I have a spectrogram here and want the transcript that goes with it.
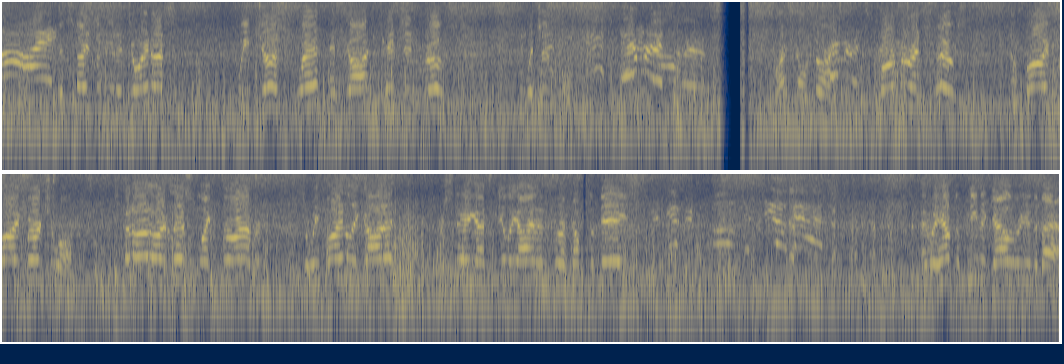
Hi. It's nice of you to join us. We just went and got pigeon roast, which is Cormorant's roost. what? Oh, sorry. Cormorant's Roost, a 5-5 virtual. It's been on our list like forever. So we finally got it. We're staying at Pelee Island for a couple of days. And we have the peanut gallery in the back.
